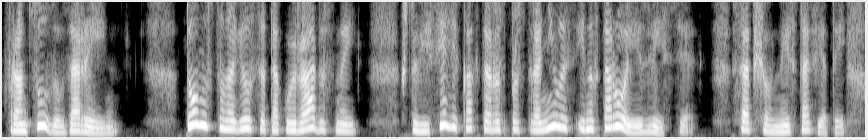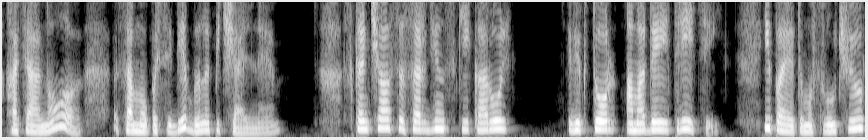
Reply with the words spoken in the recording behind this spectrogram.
французов за Рейн. Тон установился такой радостный, что веселье как-то распространилось и на второе известие, сообщенное эстафетой, хотя оно само по себе было печальное. Скончался сардинский король Виктор Амадей III, и по этому случаю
